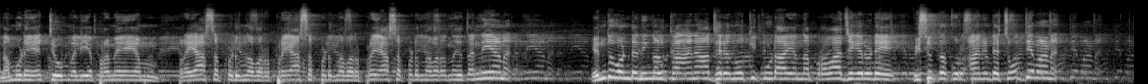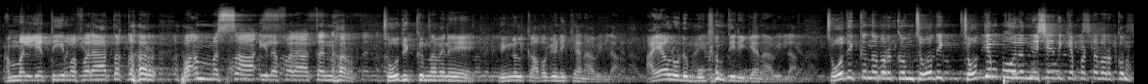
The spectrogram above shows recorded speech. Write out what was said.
നമ്മുടെ ഏറ്റവും വലിയ പ്രമേയം പ്രയാസപ്പെടുന്നവർ പ്രയാസപ്പെടുന്നവർ പ്രയാസപ്പെടുന്നവർ എന്നത് തന്നെയാണ്. എന്തുകൊണ്ട് നിങ്ങൾക്ക് അനാഥരെ നോക്കിക്കൂടാ എന്ന പ്രവാചകരുടെ വിശുദ്ധ ഖുർആാനിന്റെ ചോദ്യമാണ്. ചോദിക്കുന്നവനെ നിങ്ങൾക്ക് അവഗണിക്കാനാവില്ല. അയാളോട് മുഖം തിരിക്കാനാവില്ല. ചോദിക്കുന്നവർക്കും ചോദി ചോദ്യം പോലും നിഷേധിക്കപ്പെട്ടവർക്കും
